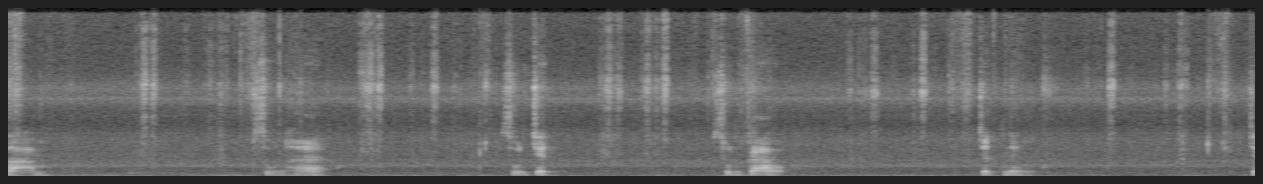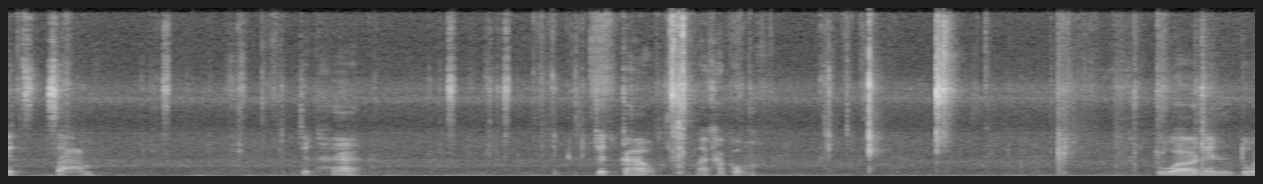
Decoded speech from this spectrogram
สามศูนย์ห้าศูนย์เจ็ด ศูนย์เก้าเจ็ดหนึ่งเจ็ดสามเจ็ดห้า79นะครับผม ตัวเน้นตัว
